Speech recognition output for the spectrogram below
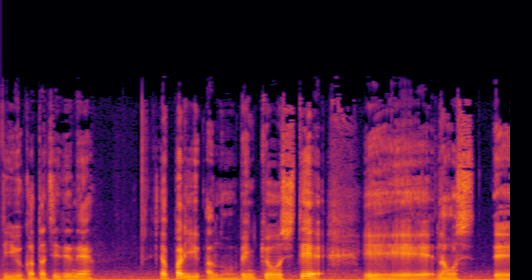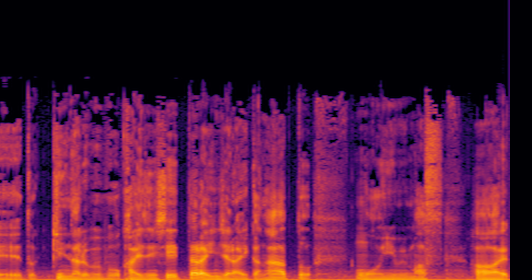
ていう形でね、やっぱり、あの、勉強して、え直し、えっ、と、気になる部分を改善していったらいいんじゃないかなと思います。はい。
